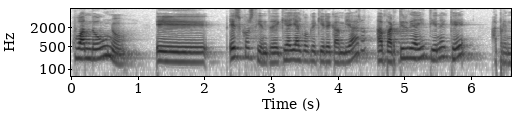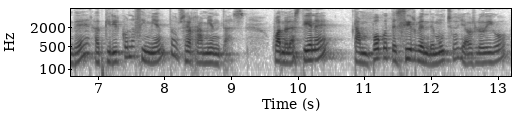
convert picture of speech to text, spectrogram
Cuando uno eh, es consciente de que hay algo que quiere cambiar, a partir de ahí tiene que aprender, adquirir conocimientos, herramientas. Cuando las tiene, tampoco te sirven de mucho, ya os lo digo,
